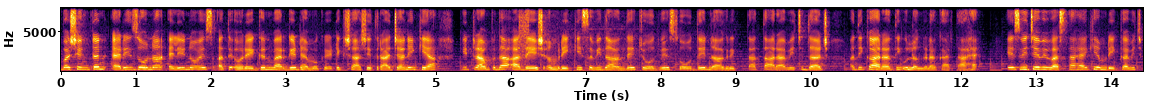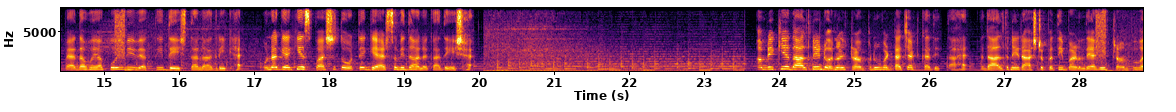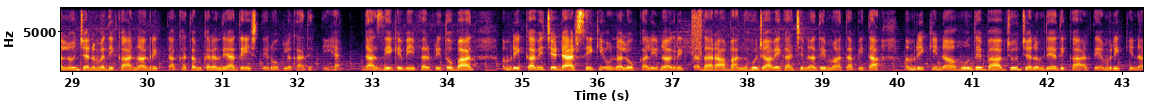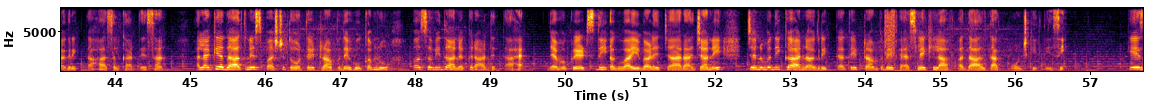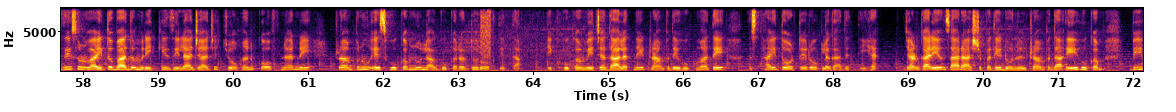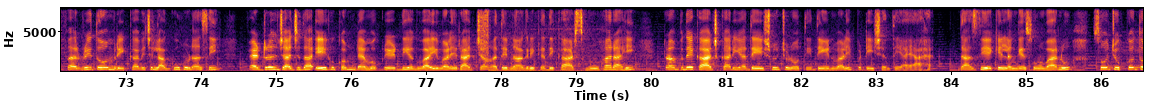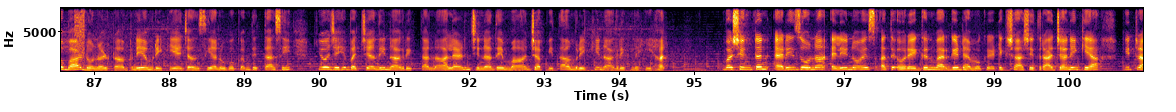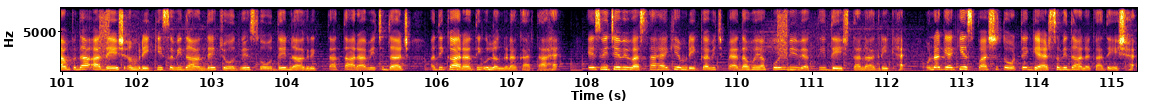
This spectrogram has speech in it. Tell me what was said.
ਵਾਸ਼ਿੰਗਟਨ, ਐਰੀਜ਼ੋਨਾ, ਇਲੀਨੋਇਸ ਅਤੇ ਓਰੇਗਨ ਵਰਗੇ ਡੈਮੋਕ੍ਰੈਟਿਕ ਸ਼ਾਸਿਤ ਰਾਜਾਂ ਨੇ ਕਿਹਾ ਕਿ ਟਰੰਪ ਦਾ ਆਦੇਸ਼ ਅਮਰੀਕੀ ਸੰਵਿਧਾਨ ਦੇ 14ਵੇਂ ਸੋਧ ਦੇ ਨਾਗਰਿਕਤਾ ਧਾਰਾ ਵਿੱਚ ਦਰਜ ਅਧਿਕਾਰਾਂ ਦੀ ਉਲੰਘਣਾ ਕਰਦਾ ਹੈ। ਇਸ ਵਿੱਚ ਇਹ ਵਿਵਸਥਾ ਹੈ ਕਿ ਅਮਰੀਕਾ ਵਿੱਚ ਪੈਦਾ ਹੋਇਆ ਕੋਈ ਵੀ ਵਿਅਕਤੀ ਦੇਸ਼ ਦਾ ਨਾਗਰਿਕ ਹੈ। ਉਹਨਾਂ ਕਿਹਾ ਕਿ ਇਹ ਸਪਸ਼ਟ ਤੌਰ ਤੇ ਗੈਰ ਸੰਵਿਧਾਨਕ ਆਦੇਸ਼ ਹੈ। ਅਮਰੀਕੀ ਅਦਾਲਤ ਨੇ ਡੋਨਲਡ ਟਰੰਪ ਨੂੰ ਵੱਡਾ ਝਟਕਾ ਦਿੱਤਾ ਹੈ। ਅਦਾਲਤ ਨੇ ਰਾਸ਼ਟਰਪਤੀ ਬਣਦਿਆਂ ਹੀ ਟਰੰਪ ਵੱਲੋਂ ਜਨਮ ਅਧਿਕਾਰ ਨਾਗਰਿਕਤਾ ਖਤਮ ਕਰਨ ਦੇ ਆਦੇਸ਼ ਤੇ ਰੋਕ ਲਗਾ ਦਿੱਤੀ ਹੈ। ਦੱਸ ਦਈਏ ਕਿ 20 ਫਰਵਰੀ ਤੋਂ ਬਾਅਦ ਅਮਰੀਕਾ ਵਿੱਚ ਇਹ ਡਰ ਸੀ ਕਿ ਉਹਨਾਂ ਲੋਕਾਂ ਲਈ ਨਾਗਰਿਕਤਾ ਦਾ ਰਾਹ ਬੰਦ ਹੋ ਜਾਵੇਗਾ, ਜਿਨ੍ਹਾਂ ਦੇ ਮਾਤਾ-ਪਿਤਾ ਅਮਰੀਕੀ ਨਾ ਹੋਣ ਦੇ ਬਾਵਜੂਦ ਜਨਮ ਦੇ ਅਧਿਕਾਰ ਤੇ ਅਮਰੀਕੀ ਨਾਗਰਿਕਤਾ ਹਾਸਲ ਕਰਦੇ ਸਨ। ਹਾਲਾਂਕਿ ਅਦਾਲਤ ਨੇ ਸਪਸ਼ਟ ਤੌਰ ਤੇ ਟਰੰਪ ਦੇ ਹੁਕਮ ਨੂੰ ਅਸੰਵਿਧਾਨਕ ਕਰਾਰ ਦਿੱਤਾ ਹੈ। ਡੈਮੋਕ੍ਰੇਟਸ ਦੀ ਅਗਵਾਈ ਵਾਲੇ ਚਾਰ ਰਾਜਾਂ ਨੇ ਜਨਮ ਅਧਿਕਾਰ, ਨਾਗਰਿਕਤਾ ਤੇ ਟਰੰਪ ਦੇ ਫੈਸਲੇ ਖਿਲਾਫ ਅਦਾਲਤ ਤੱਕ ਪਹੁੰਚ ਕੀਤੀ ਸੀ। ਕੇਸ ਦੀ ਸੁਣਵਾਈ ਤੋਂ ਬਾਅਦ ਅਮਰੀਕੀ ਜ਼ਿਲ੍ਹਾ ਜੱਜ ਜੋਹਨ ਕੋਫਨਰ ਨੇ ਟਰੰਪ ਨੂੰ ਇਸ ਹੁਕਮ ਨੂੰ ਲਾਗੂ ਕਰਨ ਤੋਂ ਰੋਕ ਦਿੱਤਾ। ਇੱਕ ਹੁਕਮ ਵਿੱਚ ਅਦਾਲਤ ਨੇ ਟਰੰਪ ਦੇ ਹੁਕਮਾਂ ਤੇ ਅਸਥਾਈ ਤੌਰ ਤੇ ਰੋਕ ਲਗਾ ਦਿੱਤੀ ਹੈ। ਜਾਣਕਾਰੀ ਅਨੁਸਾਰ ਰਾਸ਼ਟਰਪਤੀ ਡੋਨਲਡ ਟਰੰਪ ਦਾ ਇਹ ਹੁਕਮ 20 ਫਰਵਰੀ ਤੋਂ ਅਮਰੀਕਾ ਵਿੱਚ ਲਾਗੂ ਹੋਣਾ ਸੀ। ਫੈਡਰਲ ਜੱਜ ਦਾ ਇਹ ਹੁਕਮ ਡੈਮੋਕ੍ਰੇਟ ਦੀ ਅਗਵਾਈ ਵਾਲੇ ਰਾਜਾਂ ਅਤੇ ਨਾਗਰਿਕ ਅਧਿਕਾਰ ਸਮੂਹਾਂ ਰਾਹੀਂ ਟਰੰਪ ਦੇ ਕਾਰਜਕਾਰੀ ਆਦੇਸ਼ ਨੂੰ ਚੁਣੌਤੀ ਦੇਣ ਵਾਲੀ ਪਟੀਸ਼ਨ ਤੇ ਆਇਆ ਹੈ। ਦੱਸ ਦਈਏ ਕਿ ਲੰਗੇ ਸੋਮਵਾਰ ਨੂੰ ਸੋ ਚੁੱਕਣ ਤੋਂ ਬਾਅਦ ਡੋਨਲਡ ਟਰੰਪ ਨੇ ਅਮਰੀਕੀ ਏਜੰਸੀਆਂ ਨੂੰ ਹੁਕਮ ਦਿੱਤਾ ਸੀ ਕਿ ਉਹ ਅਜਿਹੇ ਬੱਚਿਆਂ ਦੀ ਨਾਗਰਿਕਤਾ ਨਾ ਲੈਣ ਜਿਨ੍ਹਾਂ ਦੇ ਮਾਂ ਜਾਂ ਪਿਤਾ ਅਮਰੀਕੀ ਨਾਗਰਿਕ ਨਹੀਂ ਹਨ। ਵਾਸ਼ਿੰਗਟਨ, ਐਰੀਜ਼ੋਨਾ, ਇਲੀਨੋਇਸ ਅਤੇ ਓਰੇਗਨ ਵਰਗੇ ਡੈਮੋਕ੍ਰੈਟਿਕ ਸ਼ਾਸਿਤ ਰਾਜਾਂ ਨੇ ਕਿਹਾ ਕਿ ਟਰੰਪ ਦਾ ਆਦੇਸ਼ ਅਮਰੀਕੀ ਸੰਵਿਧਾਨ ਦੇ 14ਵੇਂ ਸੋਧ ਦੇ ਨਾਗਰਿਕਤਾ ਧਾਰਾ ਵਿੱਚ ਦਰਜ ਅਧਿਕਾਰਾਂ ਦੀ ਉਲੰਘਣਾ ਕਰਦਾ ਹੈ। ਇਸ ਵਿੱਚ ਇਹ ਵਿਵਸਥਾ ਹੈ ਕਿ ਅਮਰੀਕਾ ਵਿੱਚ ਪੈਦਾ ਹੋਇਆ ਕੋਈ ਵੀ ਵਿਅਕਤੀ ਦੇਸ਼ ਦਾ ਨਾਗਰਿਕ ਹੈ। ਉਹਨਾਂ ਕਿਹਾ ਕਿ ਇਹ ਸਪਸ਼ਟ ਤੌਰ ਤੇ ਗੈਰ ਸੰਵਿਧਾਨਕ ਆਦੇਸ਼ ਹੈ।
